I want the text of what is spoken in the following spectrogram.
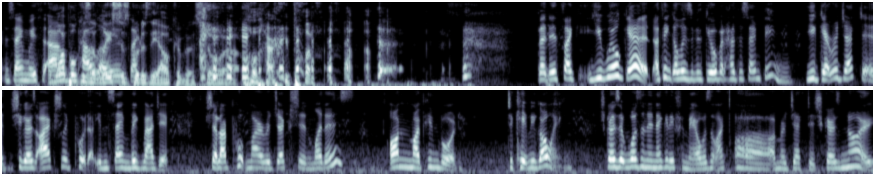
And same with um, And my book is at least he as was good as The Alchemist or, uh, or Harry Potter. But it's like you will get. I think Elizabeth Gilbert had the same thing. You get rejected. She goes, I actually put in the same big magic. Said I put my rejection letters on my pinboard to keep me going. She goes, it wasn't a negative for me. I wasn't like, oh, I'm rejected. She goes, no,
